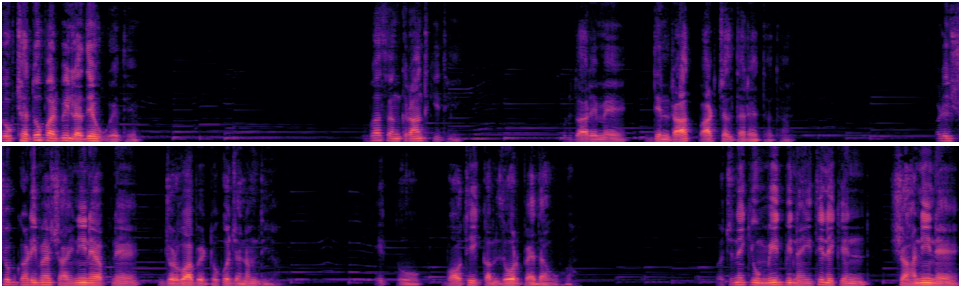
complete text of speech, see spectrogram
लोग छतों पर भी लदे हुए थे। सुबह संक्रांत की थी। गुरुद्वारे में दिन रात पाठ चलता रहता था। बड़ी शुभ घड़ी में शाहिनी ने अपने जुड़वा बेटों को जन्म दिया। एक तो बहुत ही कमज़ोर पैदा हुआ। बचने की उम्मीद भी नहीं थी, लेकिन शाहनी ने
